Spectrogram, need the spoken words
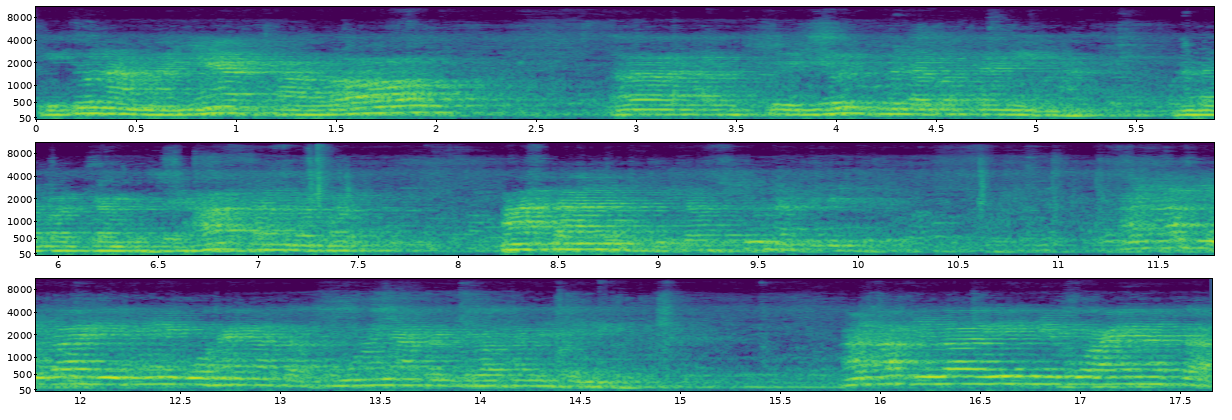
Itu namanya kalau uh, mendapatkan nikmat, mendapatkan kesehatan, mendapat makan, kita sunat syukur. An Abdullah ini Buhainata, semuanya akan jelaskan di sini. An Abdullah ini Buhainata,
